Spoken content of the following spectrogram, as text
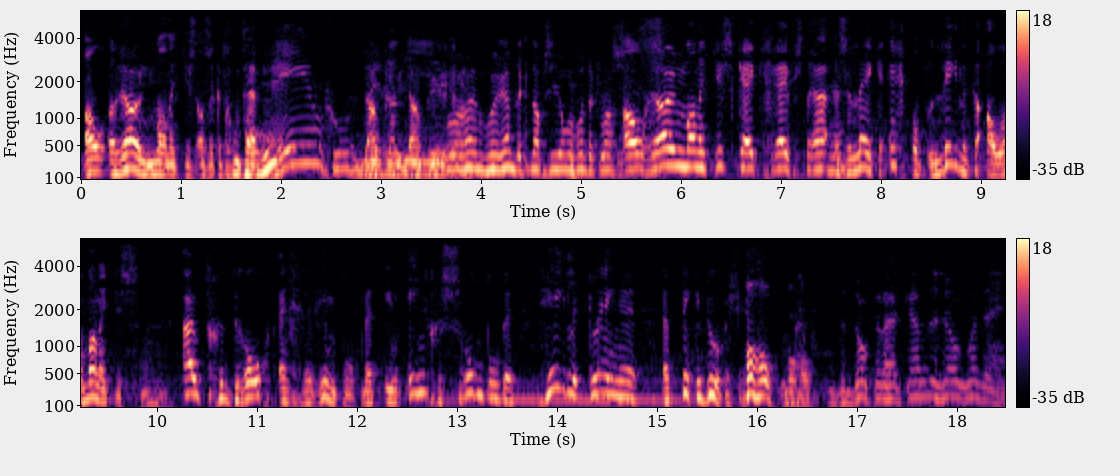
Al ruinmannetjes, als ik het goed heb. Heel goed, Dank u, dank u. Hoor hem, hoor hem, de knapste jongen van de klas. Al ruinmannetjes, kijk Grijpstra, ze lijken echt op lelijke oude mannetjes. Uitgedroogd en gerimpeld met ineengeschrompelde, hele kleine uh. Ho, ho, ho, ho. De dokter herkende ze ook meteen.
